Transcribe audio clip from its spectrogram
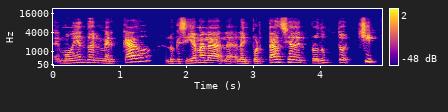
eh, moviendo el mercado, lo que se llama la, la, la importancia del producto chip?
